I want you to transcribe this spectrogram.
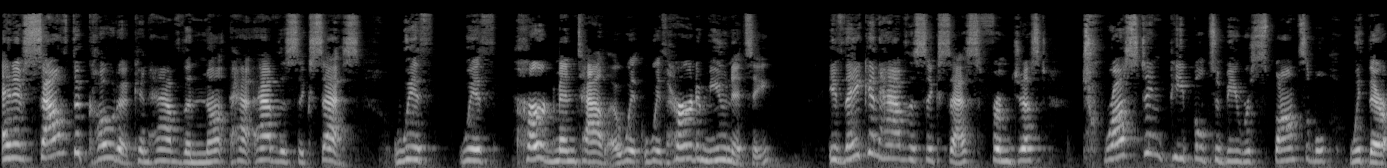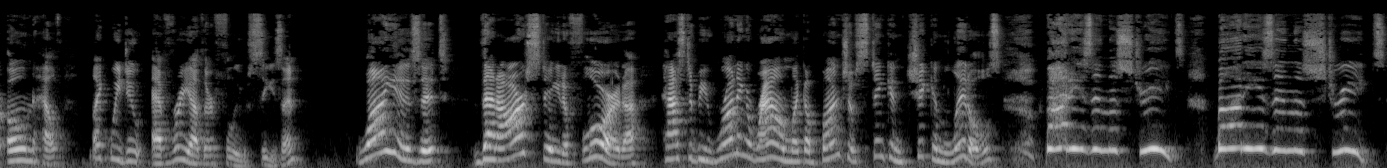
And if South Dakota can have the not have the success with with herd mentality, with with herd immunity, if they can have the success from just trusting people to be responsible with their own health, like we do every other flu season, why is it that our state of Florida has to be running around like a bunch of stinking chicken littles, bodies in the streets, bodies in the streets,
